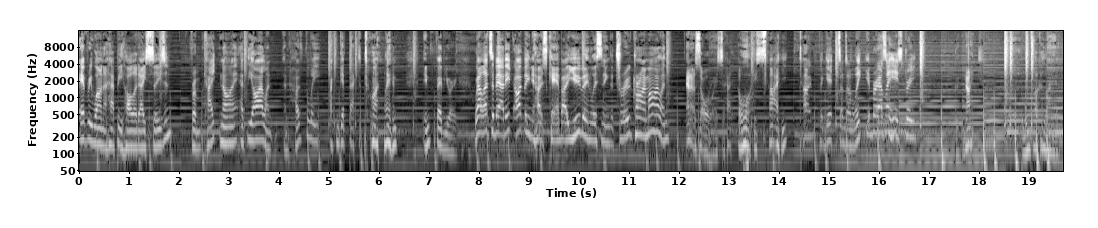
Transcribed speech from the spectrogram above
everyone a happy holiday season from Kate and I at the island, and hopefully I can get back to Thailand in February. Well, that's about it. I've been your host, Cambo. You've been listening to True Crime Island. And as always say, always say, don't forget to delete your browser history. Good night. Boom,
